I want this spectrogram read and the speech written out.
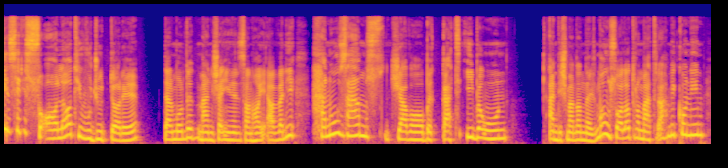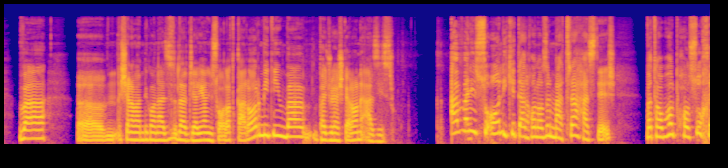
یه سری سوالاتی وجود داره در مورد منشأ این انسانهای اولی هنوز هم جواب قطعی به اون اندیشمندان نیست. ما اون سوالات رو مطرح می‌کنیم و شنوندگان عزیز رو در جریان این سوالات قرار میدیم و پژوهشگران عزیز رو. اولین سوالی که در حال حاضر مطرح هستش و تا حال پاسخ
